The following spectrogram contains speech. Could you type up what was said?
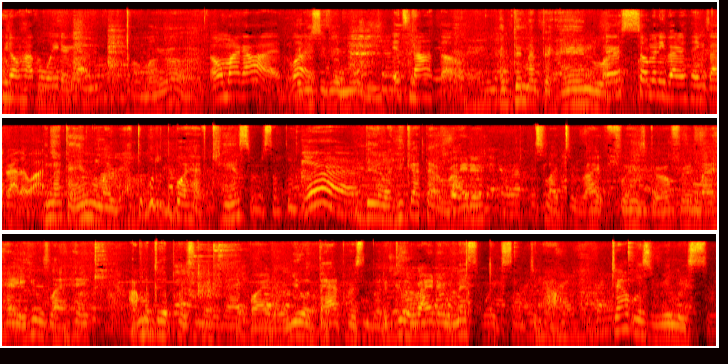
we don't have a waiter yet. Oh my god. Oh my god, what? is a good movie. It's not though. And then at the end, like, There's so many better things I'd rather watch. and at the end, like, what did the boy have? Cancer or something? Yeah. Yeah, he got that writer to like to write for his girlfriend. Like, hey, he was like, hey, I'm a good person but a bad writer. You're a bad person but a good writer. Let's work something out. That was really sweet.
